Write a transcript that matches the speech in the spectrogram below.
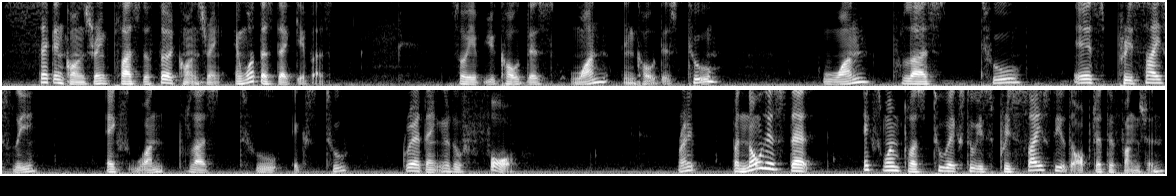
second constraint plus the third constraint. And what does that give us? So if you call this 1 and call this 2, 1 plus 2 is precisely x1 plus 2x2 greater than equal to 4. Right? But notice that x1 plus 2x2 is precisely the objective function.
